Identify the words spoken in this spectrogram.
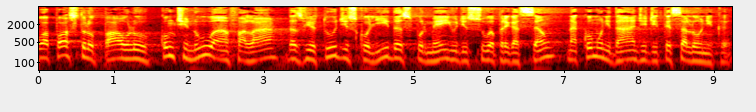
O apóstolo Paulo continua a falar das virtudes escolhidas por meio de sua pregação na comunidade de Tessalônica.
